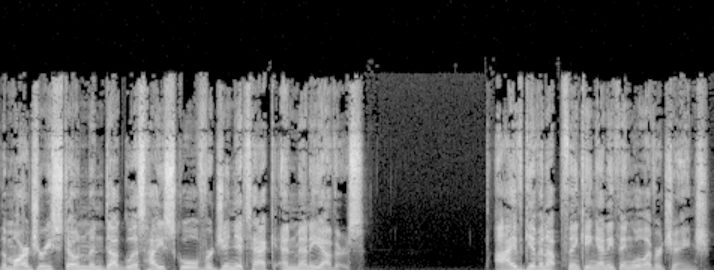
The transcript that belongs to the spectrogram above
the Marjory Stoneman Douglas High School, Virginia Tech, and many others. I've given up thinking anything will ever change.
